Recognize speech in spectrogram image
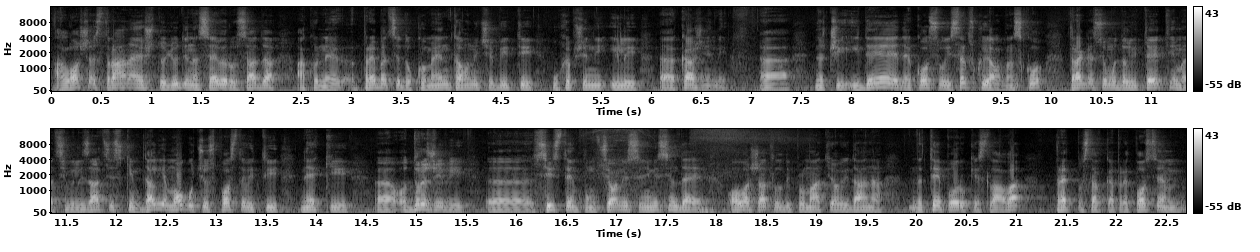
A loša strana je što ljudi na severu sada, ako ne prebace dokumenta, oni će biti uhapšeni ili e, kažnjeni. E, znači, ideja je da je Kosovo i srpsko i albansko, traga se o modalitetima civilizacijskim, da li je moguće uspostaviti neki e, održivi e, sistem funkcionisanja. Mislim da je ova šatla diplomatija ovih dana na te poruke slala, pretpostavka, pretpostavljam,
